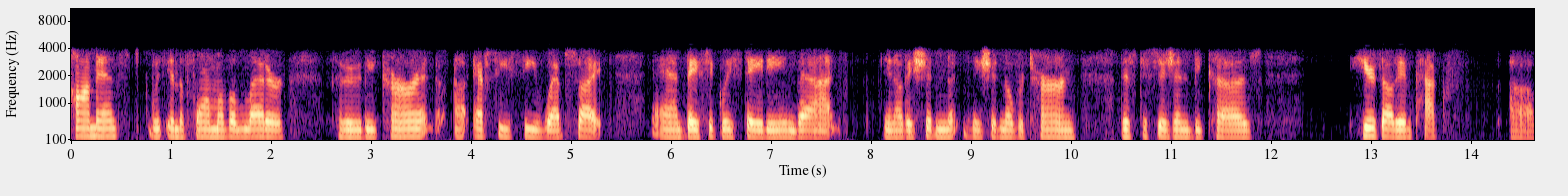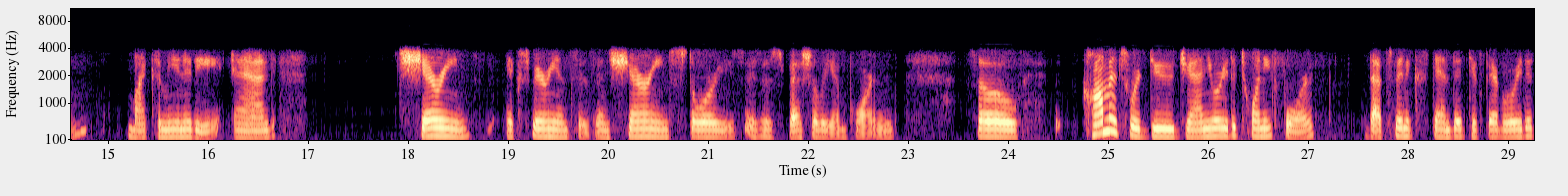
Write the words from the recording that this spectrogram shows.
comments in the form of a letter through the current uh, FCC website, and basically stating that you know they shouldn't they shouldn't overturn this decision because here's how it impacts um, my community and sharing experiences and sharing stories is especially important. So comments were due January the 24th. That's been extended to February the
